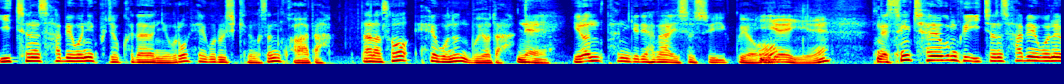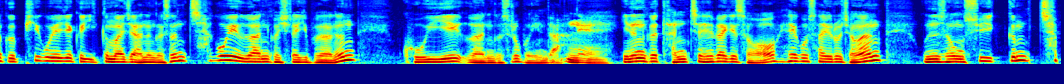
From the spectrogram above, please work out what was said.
2,400원이 부족하다는 이유로 해고를 시키는 것은 과하다. 따라서 해고는 무효다. 네. 이런 판결이 하나 있을 수 있고요. 예, 예. 네, 승차요금 그 2,400 원을 그 피고에게 그 입금하지 않은 것은 착오에 의한 것이라기보다는 고의에 의한 것으로 보인다. 네. 이는 그 단체 협약에서 해고 사유로 정한 운송 수익금 착,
